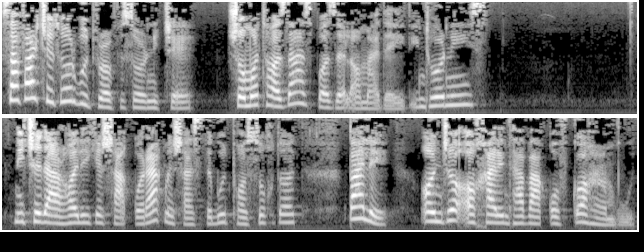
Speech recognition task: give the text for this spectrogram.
سفر چطور بود پروفسور نیچه؟ شما تازه از بازل آمده اید اینطور نیست؟ نیچه در حالی که شق و رق نشسته بود پاسخ داد بله آنجا آخرین توقفگاه هم بود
